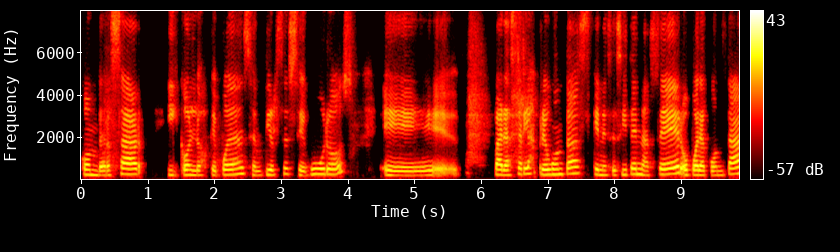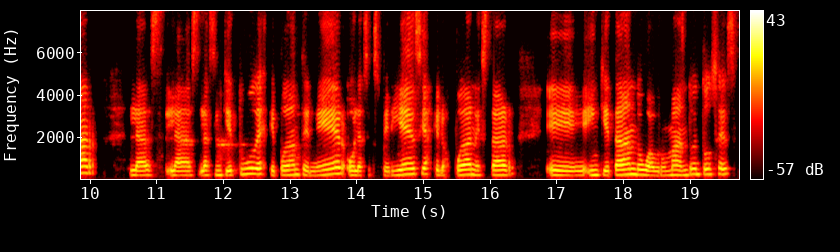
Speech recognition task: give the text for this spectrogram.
conversar y con los que puedan sentirse seguros eh, para hacer las preguntas que necesiten hacer o para contar las, las, inquietudes que puedan tener o las experiencias que los puedan estar eh, inquietando o abrumando. Entonces,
